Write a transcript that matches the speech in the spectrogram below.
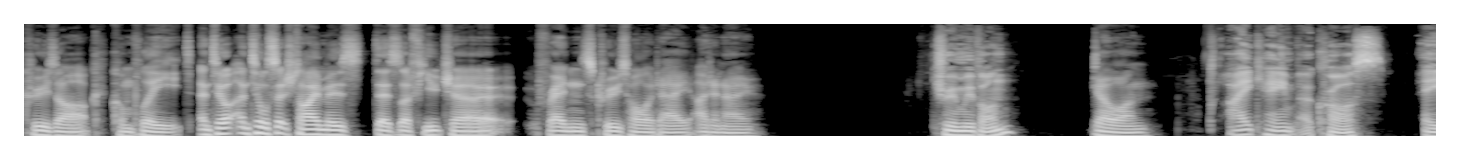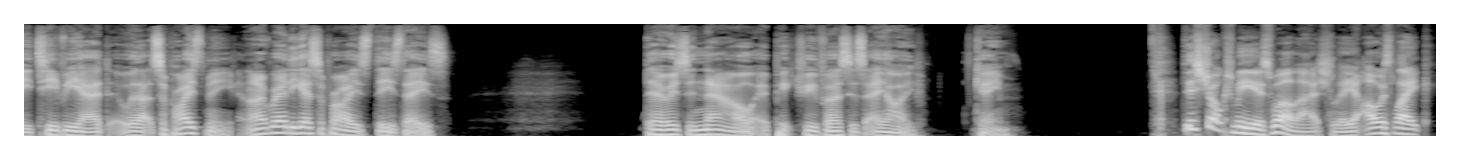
Cruise arc complete. Until until such time as there's a future friends cruise holiday. I don't know. Should we move on? Go on. I came across a TV ad that surprised me, and I rarely get surprised these days. There is now a Pictionary versus AI game. This shocked me as well, actually. I was like,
